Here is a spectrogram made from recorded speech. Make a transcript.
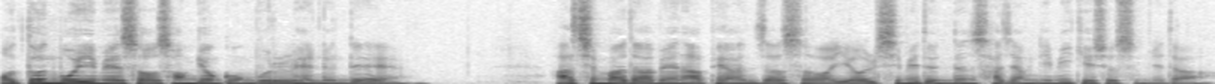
어떤 모임에서 성경 공부를 했는데 아침마다 맨 앞에 앉아서 열심히 듣는 사장님이 계셨습니다.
